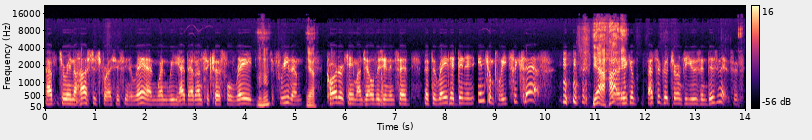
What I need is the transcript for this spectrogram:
after, during the hostage crisis in Iran when we had that unsuccessful raid to free them. Mm-hmm. Yeah. Carter came on television and said that the raid had been an incomplete success. Yeah. How, An incom- that's a good term to use in business. If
